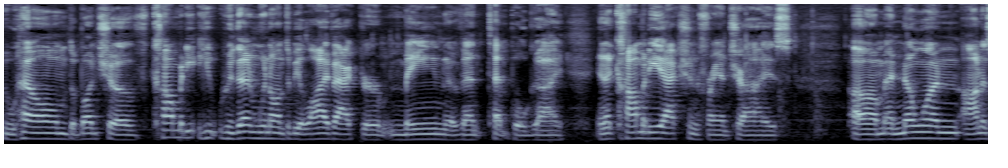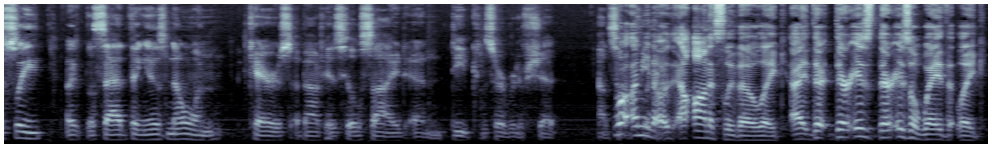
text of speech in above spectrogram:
who helmed a bunch of comedy. He, who then went on to be a live actor, main event tentpole guy in a comedy action franchise. Um, and no one, honestly, like the sad thing is, no one cares about his Hillsong and deep conservative shit. Outside Well, I mean, Twitter. uh, honestly though, like I, there there is there is a way that like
